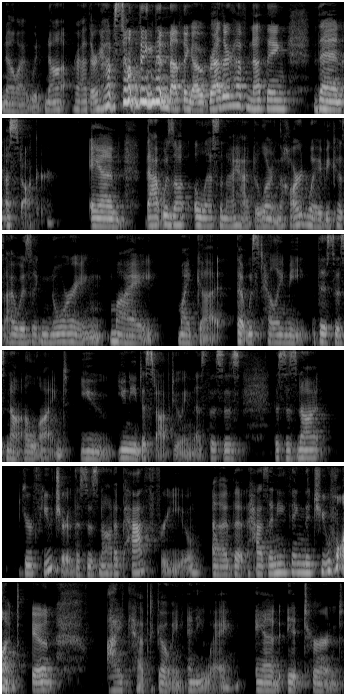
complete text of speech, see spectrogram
No, I would not rather have something than nothing. I would rather have nothing than a stalker and that was a, lesson i had to learn the hard way because i was ignoring my my gut that was telling me this is not aligned. You you need to stop doing this. This is this is not your future. This is not a path for you uh, that has anything that you want. And i kept going anyway. And it turned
